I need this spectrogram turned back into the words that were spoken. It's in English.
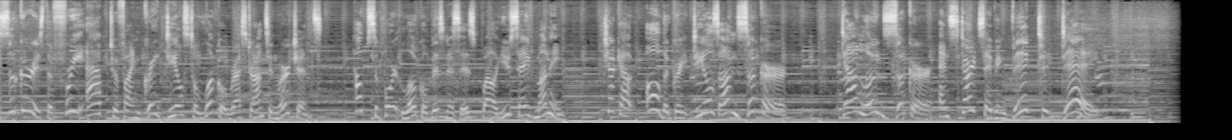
Xooker is the free app to find great deals to local restaurants and merchants. Help support local businesses while you save money. Check out all the great deals on Xooker. Download Xooker and start saving big today.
